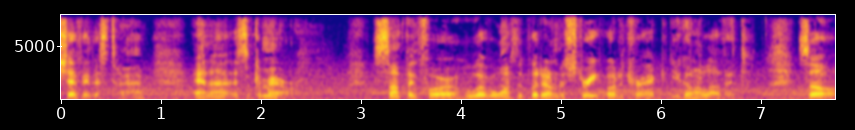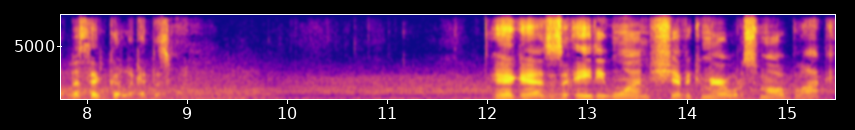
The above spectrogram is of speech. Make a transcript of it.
Chevy this time, and uh, it's a Camaro. Something for whoever wants to put it on the street or the track, you're gonna love it. So let's take a good look at this one. Yeah, guys, it's an 81 Chevy Camaro with a small block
